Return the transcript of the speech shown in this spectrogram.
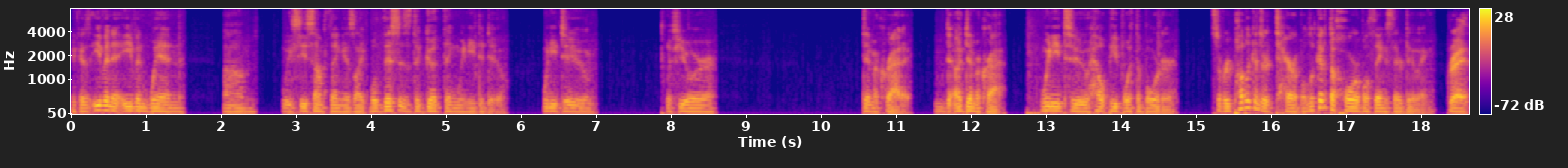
Because even even when um, we see something as like, well, this is the good thing we need to do. We need to, if you're democratic, a Democrat, we need to help people with the border. So Republicans are terrible. Look at the horrible things they're doing. right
